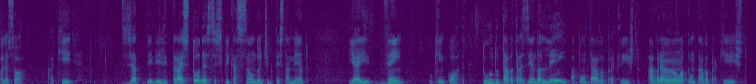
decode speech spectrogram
Olha só, aqui já ele, ele traz toda essa explicação do Antigo Testamento e aí vem o que importa. Tudo estava trazendo, a lei apontava para Cristo, Abraão apontava para Cristo.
